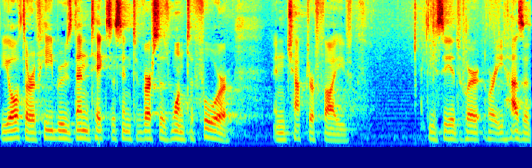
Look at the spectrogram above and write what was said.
The author of Hebrews then takes us into verses 1 to 4 in chapter 5. Do you see it where, where he has it,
